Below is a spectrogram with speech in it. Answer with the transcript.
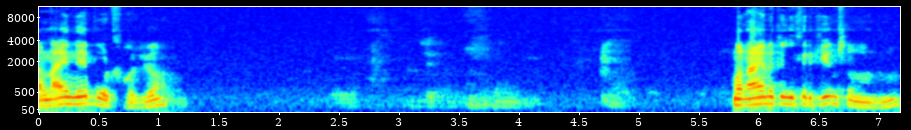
వాళ్ళ నాయన ఏ పోర్ట్ఫోలియో. మన ఆయనకి ఇక్కడికి ఏం సంబంధం?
